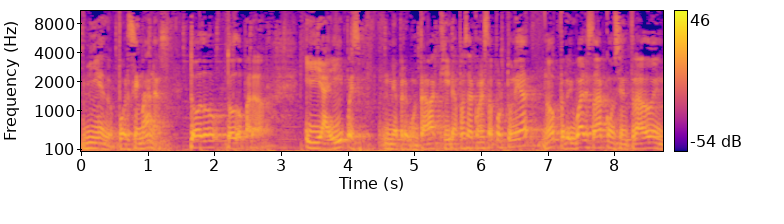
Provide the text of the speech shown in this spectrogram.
miedo, por semanas, todo, todo parado. Y ahí pues me preguntaba qué iba a pasar con esta oportunidad, ¿no? Pero igual estaba concentrado en,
